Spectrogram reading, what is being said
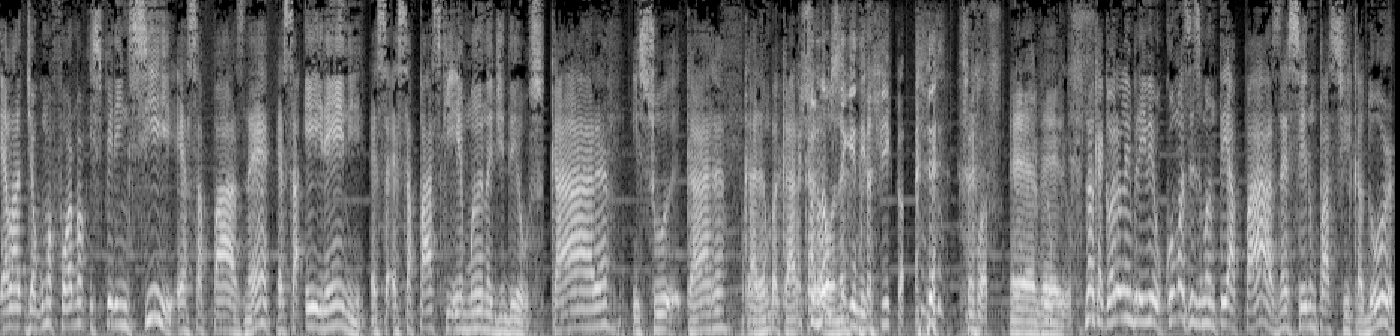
ela de alguma forma experiencie essa paz, né? Essa eirene, essa, essa paz que emana de Deus. Cara, isso, cara, caramba, cara, Isso carol, não né? significa. é, velho. Não, que agora eu lembrei, meu, como às vezes manter a paz, né? Ser um pacificador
